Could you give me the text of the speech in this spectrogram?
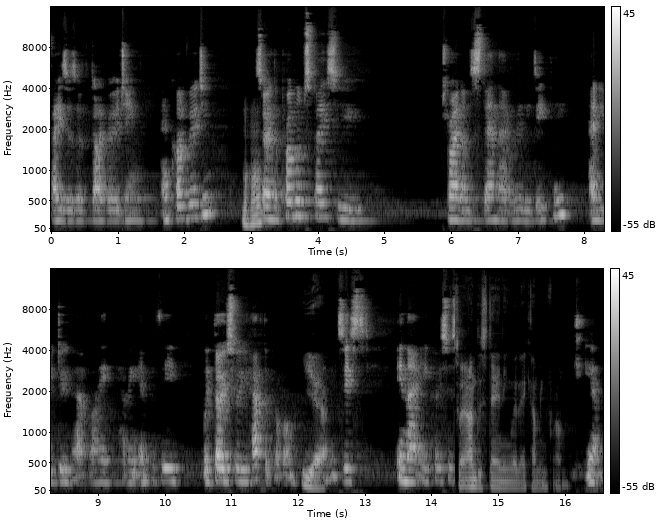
phases of diverging and converging. Mhm. So in the problem space, you try and understand that really deeply, and you do that by having empathy with those who have the problem Yeah. and exist in that ecosystem. So understanding where they're coming from. Yeah.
